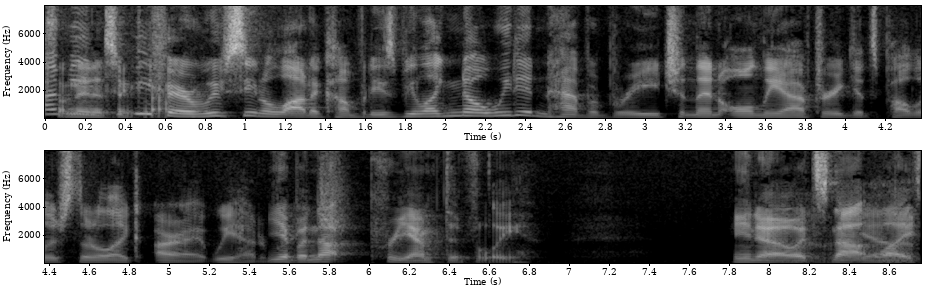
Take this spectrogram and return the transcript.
I Something mean, to be fair, we've seen a lot of companies be like, "No, we didn't have a breach," and then only after it gets published, they're like, "All right, we had a." Yeah, but not preemptively. You know, it's not Yeah, like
